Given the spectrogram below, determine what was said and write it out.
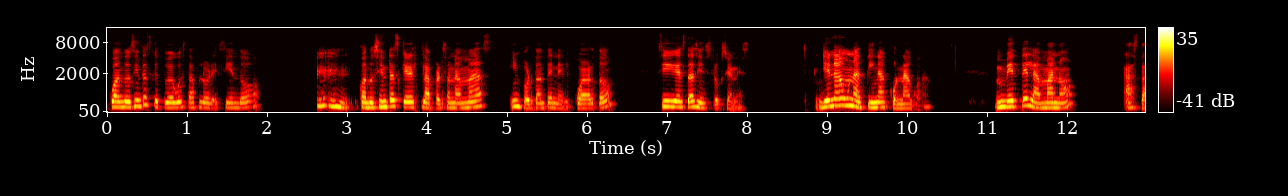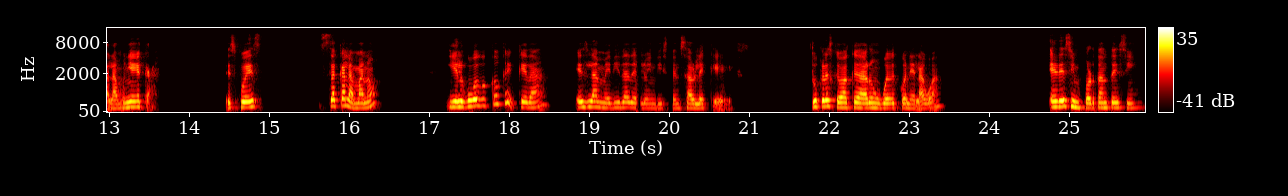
cuando sientas que tu ego está floreciendo, cuando sientas que eres la persona más importante en el cuarto, sigue estas instrucciones. Llena una tina con agua. Mete la mano hasta la muñeca. Después saca la mano y el hueco que queda es la medida de lo indispensable que eres. ¿Tú crees que va a quedar un hueco en el agua? Eres importante, sí,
